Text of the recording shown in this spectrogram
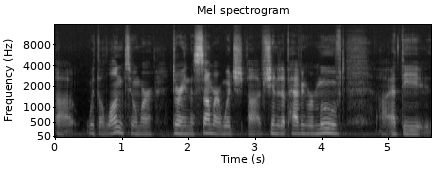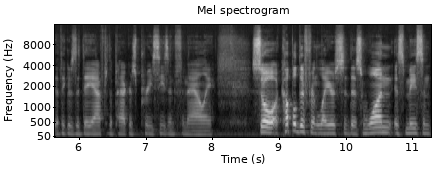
uh, with a lung tumor during the summer, which uh, she ended up having removed uh, at the I think it was the day after the Packers preseason finale. So a couple different layers to this. One, as Mason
